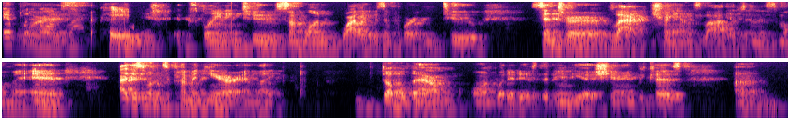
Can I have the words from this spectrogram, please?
and put it on black page explaining to someone why it was important to center black trans lives in this moment. And I just wanted to come in here and like double down on what it is that India is sharing because um,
